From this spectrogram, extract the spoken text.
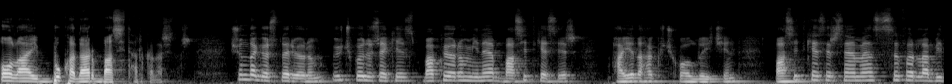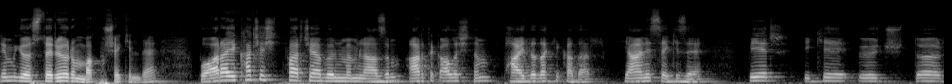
Olay bu kadar basit arkadaşlar. Şunu da gösteriyorum. 3 bölü 8. Bakıyorum yine basit kesir. Payı daha küçük olduğu için. Basit kesirse hemen sıfırla birimi gösteriyorum bak bu şekilde. Bu arayı kaç eşit parçaya bölmem lazım? Artık alıştım. Paydadaki kadar. Yani 8'e. 1, 2, 3, 4,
